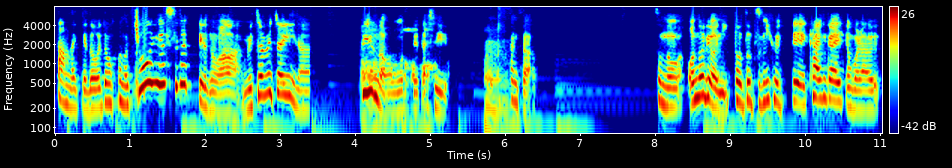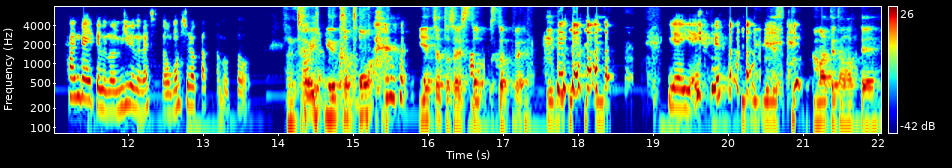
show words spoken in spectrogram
たんだけど、でもこの共有するっていうのはめちゃめちゃいいなっていうのは思ってたし、はいなんか、その、おの量に唐突に振って考えてもらう、考えてるのを見るのがちょっと面白かったのと、どういうこと？いや、ちょっとそれストップ、ストップ。いやいやいや、止まって止まって。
